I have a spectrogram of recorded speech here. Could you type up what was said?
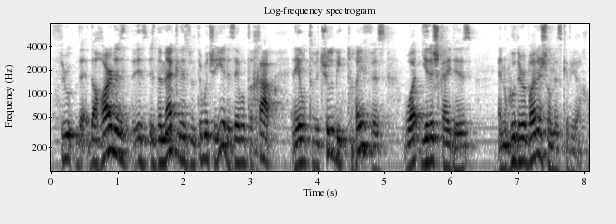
through the, the heart is, is, is, the mechanism through which a yid is able to chap and able to truly be toifus what Yiddishkeit is and who the Rabbanah Shalom is kaviyachol.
